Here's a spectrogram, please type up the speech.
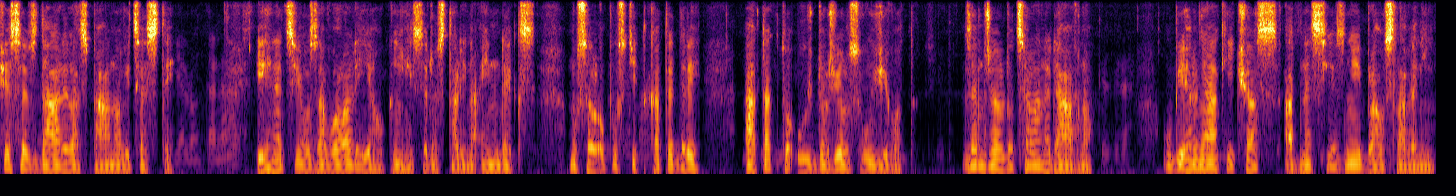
že se vzdálila z pánovi cesty. I hned si ho zavolali, jeho knihy se dostaly na index, musel opustit katedry a takto už dožil svůj život. Zemřel docela nedávno. Uběhl nějaký čas a dnes je z něj blahoslavený.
